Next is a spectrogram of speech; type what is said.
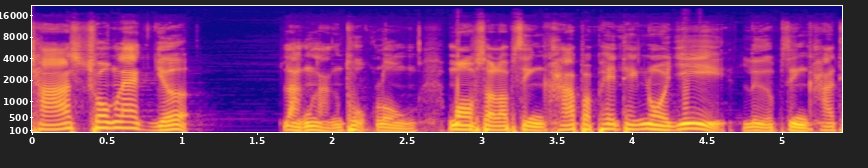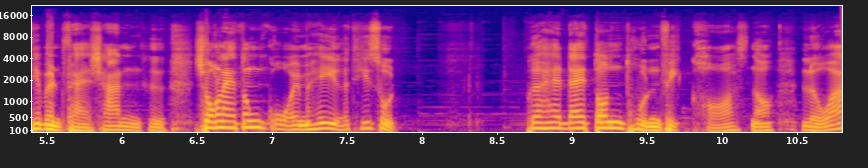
ชาร์จช่วงแรกเยอะหลังๆ ถูกลงเหมาะสำหรับสินค้าประเภทเทคโนโลยี หรือสินค้าที่เป็นแฟชั่น คือช่วงแรกต้องโกยมาให้เยอะที่สุด เพื่อให้ได้ต้นทุนฟิกคอสเนาะหรือว่า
